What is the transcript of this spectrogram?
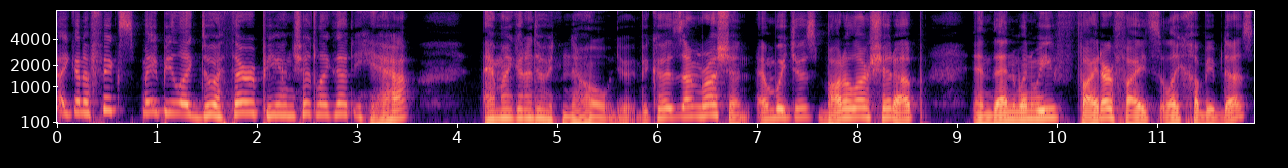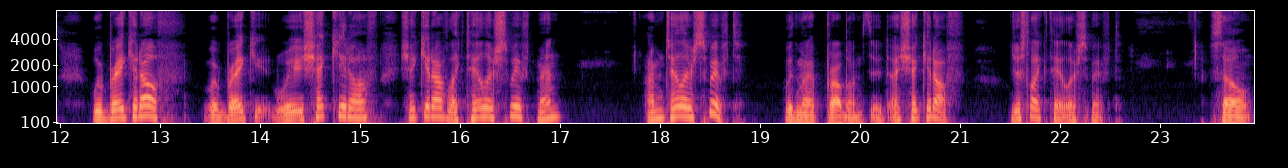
I gonna fix? Maybe like do a therapy and shit like that? Yeah. Am I gonna do it? No, dude, because I'm Russian and we just bottle our shit up and then when we fight our fights like Khabib does, we break it off. We break it we shake it off. Shake it off like Taylor Swift, man. I'm Taylor Swift with my problems, dude. I shake it off. Just like Taylor Swift. So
